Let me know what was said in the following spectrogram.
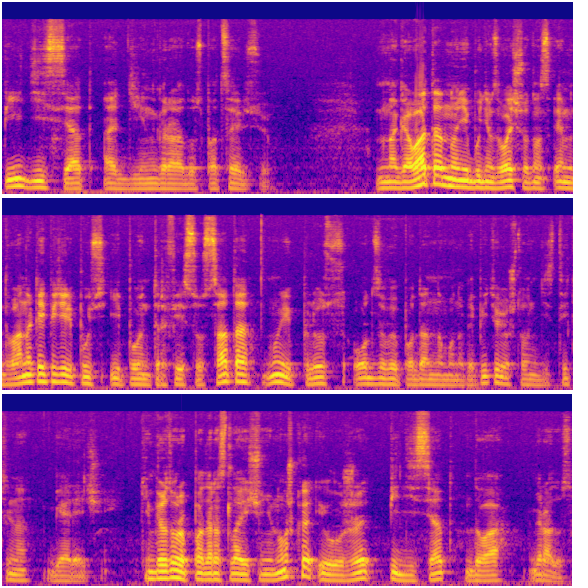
51 градус по Цельсию. Многовато, но не будем забывать, что у нас M2 накопитель, пусть и по интерфейсу SATA, ну и плюс отзывы по данному накопителю, что он действительно горячий. Температура подросла еще немножко и уже 52 градуса.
